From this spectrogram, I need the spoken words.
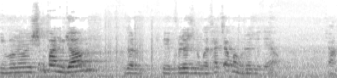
이분은 심판 겸 이걸 예, 굴려주는 거 살짝만 굴려주세요. 자,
